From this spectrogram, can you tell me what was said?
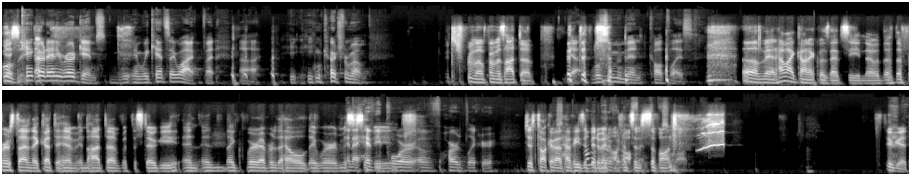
Yeah, we'll he see. can't go to any road games, and we can't say why, but uh, he, he can coach from home. from from his hot tub. Yeah, we'll zoom him in, call plays. oh man, how iconic was that scene though? The the first time they cut to him in the hot tub with the stogie and and like wherever the hell they were in And a heavy pour of hard liquor. just talking about how he's a I'm bit of an offensive offensive savant. It's too good.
